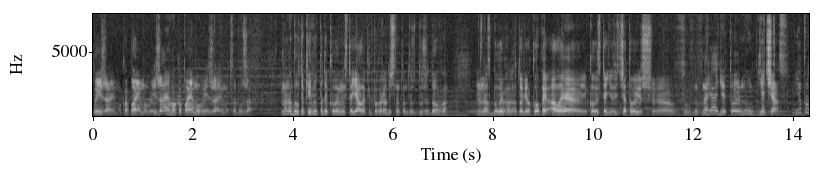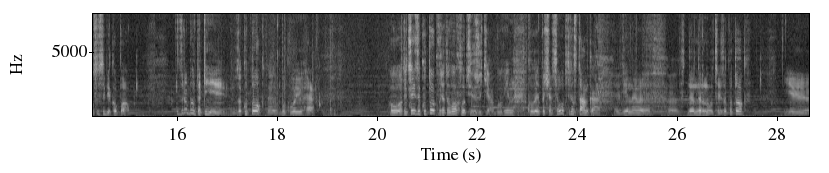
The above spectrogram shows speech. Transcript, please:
виїжджаємо, копаємо, виїжджаємо, копаємо, виїжджаємо. Це був жах. У мене був такий випадок, коли ми стояли під Богородичним, там дуже, дуже довго. У нас були готові окопи, але коли стої- чатуєш е, в, в наряді, то ну, є час. Я просто собі копав. Зробив такий закуток е, буквою Г. От, і цей закуток врятував хлопців життя, бо він, коли почався обстріл з танка, він е, е, нирнув цей закуток і е,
